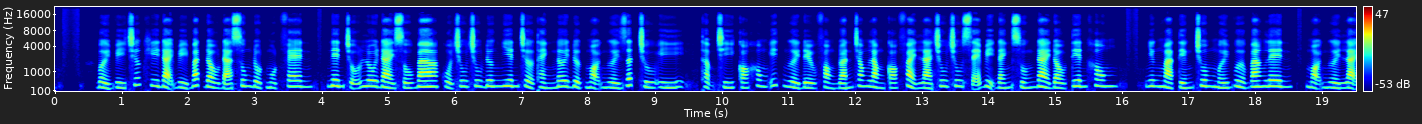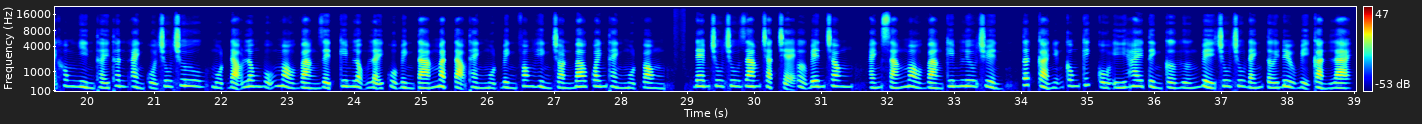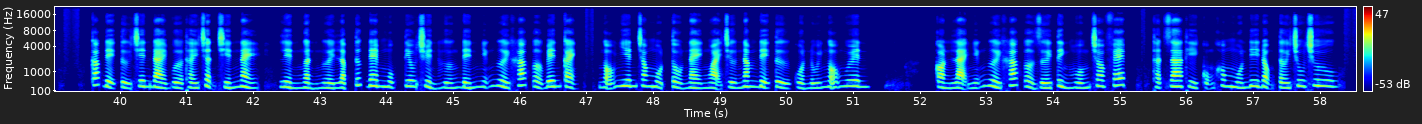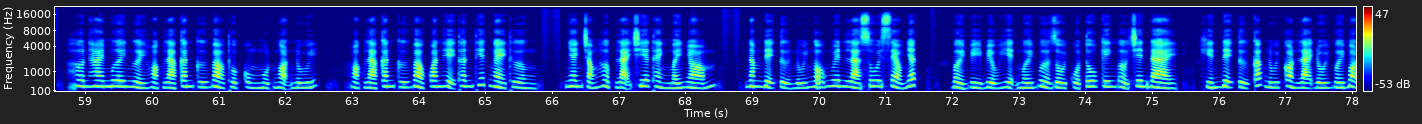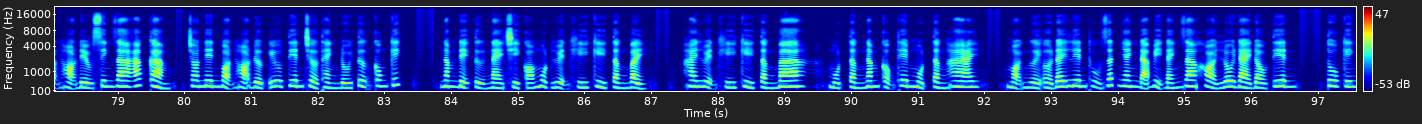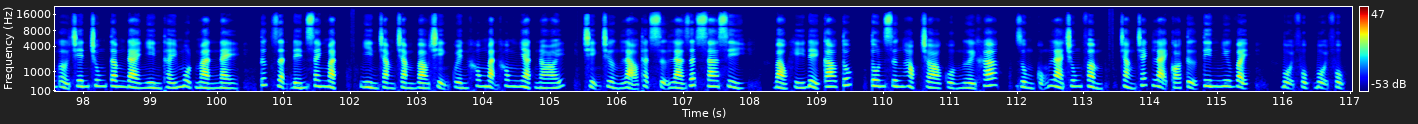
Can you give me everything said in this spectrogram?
Bởi vì trước khi đại bỉ bắt đầu đã xung đột một phen, nên chỗ lôi đài số 3 của Chu Chu đương nhiên trở thành nơi được mọi người rất chú ý. Thậm chí có không ít người đều phỏng đoán trong lòng có phải là Chu Chu sẽ bị đánh xuống đài đầu tiên không. Nhưng mà tiếng chuông mới vừa vang lên, mọi người lại không nhìn thấy thân ảnh của Chu Chu. Một đạo lông vũ màu vàng dệt kim lộng lẫy của bình tám mặt tạo thành một bình phong hình tròn bao quanh thành một vòng. Đem Chu Chu giam chặt chẽ ở bên trong, ánh sáng màu vàng kim lưu chuyển. Tất cả những công kích cố ý hay tình cờ hướng về Chu Chu đánh tới đều bị cản lại. Các đệ tử trên đài vừa thấy trận chiến này, liền ngẩn người lập tức đem mục tiêu chuyển hướng đến những người khác ở bên cạnh. Ngẫu nhiên trong một tổ này ngoại trừ 5 đệ tử của núi Ngẫu Nguyên. Còn lại những người khác ở dưới tình huống cho phép, thật ra thì cũng không muốn đi động tới Chu Chu. Hơn 20 người hoặc là căn cứ vào thuộc cùng một ngọn núi, hoặc là căn cứ vào quan hệ thân thiết ngày thường. Nhanh chóng hợp lại chia thành mấy nhóm. Năm đệ tử núi Ngẫu Nguyên là xui xẻo nhất, bởi vì biểu hiện mới vừa rồi của Tô Kinh ở trên đài, khiến đệ tử các núi còn lại đối với bọn họ đều sinh ra ác cảm, cho nên bọn họ được ưu tiên trở thành đối tượng công kích. Năm đệ tử này chỉ có một luyện khí kỳ tầng 7, hai luyện khí kỳ tầng 3, một tầng 5 cộng thêm một tầng 2. Mọi người ở đây liên thủ rất nhanh đã bị đánh ra khỏi lôi đài đầu tiên. tu Kinh ở trên trung tâm đài nhìn thấy một màn này, tức giận đến xanh mặt, nhìn chằm chằm vào trịnh quyền không mặn không nhạt nói, trịnh trưởng lão thật sự là rất xa xỉ, bảo khí để cao túc, tôn xưng học trò của người khác, dùng cũng là trung phẩm, chẳng trách lại có tự tin như vậy, bội phục bội phục.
